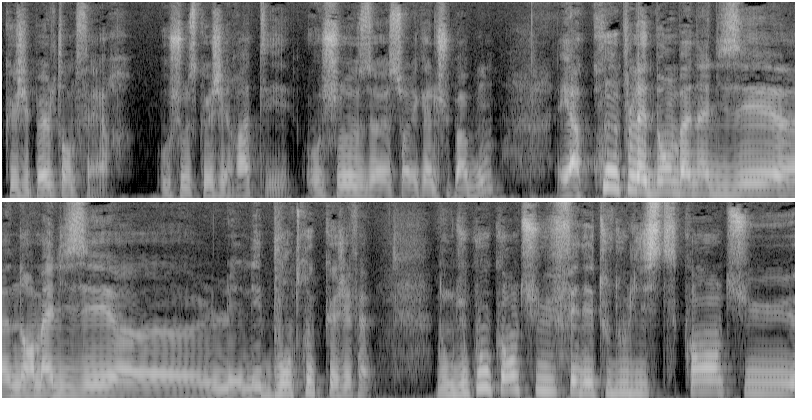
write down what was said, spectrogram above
que j'ai pas eu le temps de faire, aux choses que j'ai ratées, aux choses euh, sur lesquelles je suis pas bon, et à complètement banaliser, euh, normaliser euh, les, bons trucs que j'ai faits. Donc du coup, quand tu fais des to-do list, quand tu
